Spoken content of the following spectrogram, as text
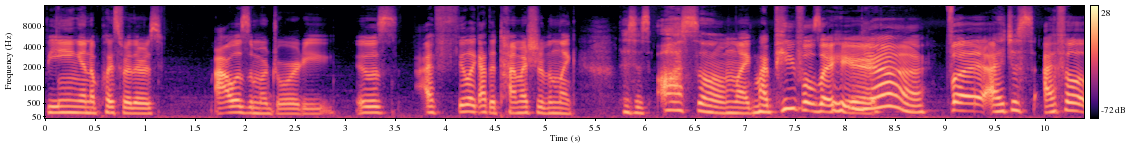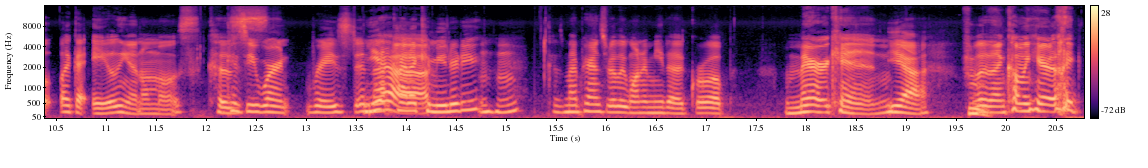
being in a place where there's, I was the majority. It was, I feel like at the time I should have been like, this is awesome. Like my peoples are here. Yeah, But I just, I felt like an alien almost. Because you weren't raised in that kind of Yeah. community. hmm Because my parents really wanted me to grow up American. Yeah, But then coming here, like,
